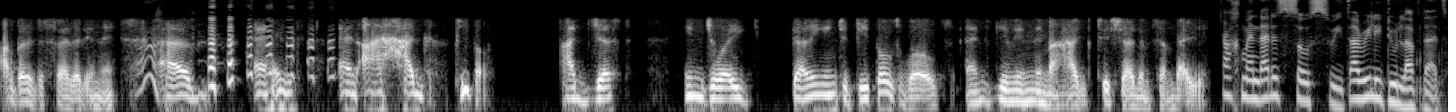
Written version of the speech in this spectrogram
I've got to just throw that in there. Oh. Um, and and I hug people. I just enjoy going into people's worlds and giving them a hug to show them some value. Ach man, that is so sweet. I really do love that.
